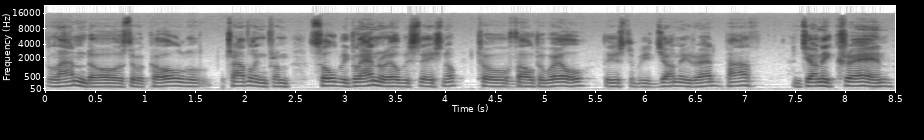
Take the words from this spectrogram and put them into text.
landaus, they were called, travelling from Sulby Glen railway station up to Tholt-y-Will. There used to be Johnny Redpath and Johnny Crane.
